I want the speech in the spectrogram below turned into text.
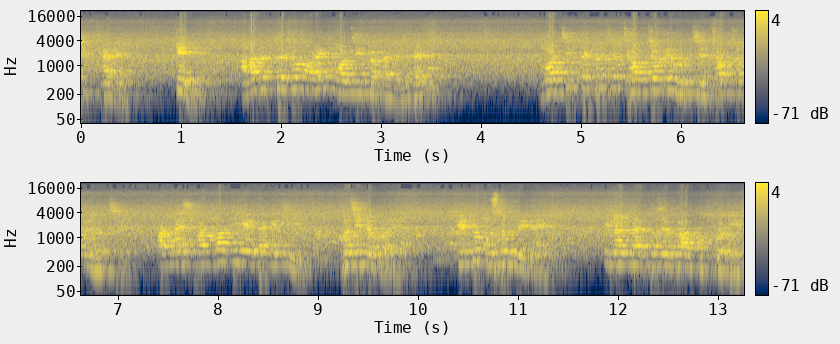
শিক্ষা নেই। কি? আমাদের তো এখন অনেক মসজিদ বাংলাদেশে তাই না? মসজিদ দেখবে যে ঝকঝকে হচ্ছে, চকচকে হচ্ছে। পারলে স্বর্ণ দিয়ে এটাকে কি? খচিত করে। কিন্তু মুসল্লি নেই, ইমানদার খুঁজে পাওয়া খুব কঠিন।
